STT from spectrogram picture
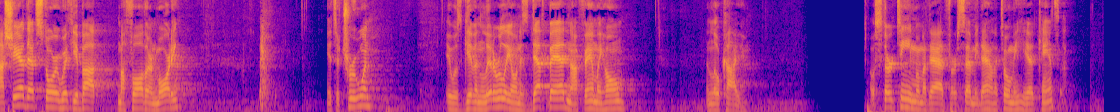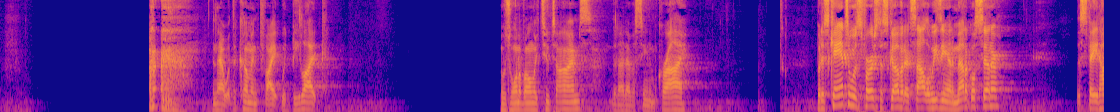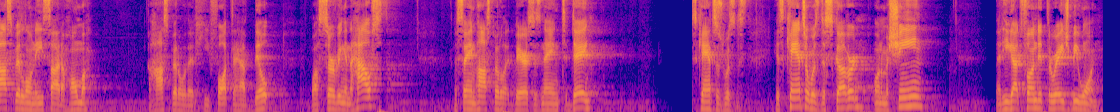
Now, I shared that story with you about my father and Marty. It's a true one. It was given literally on his deathbed in our family home in Little I was 13 when my dad first set me down and told me he had cancer. and that what the coming fight would be like. It was one of only two times that I'd ever seen him cry. But his cancer was first discovered at South Louisiana Medical Center, the state hospital on the east side of Houma, a hospital that he fought to have built while serving in the House, the same hospital that bears his name today. His, cancer was, his cancer was discovered on a machine that he got funded through HB1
